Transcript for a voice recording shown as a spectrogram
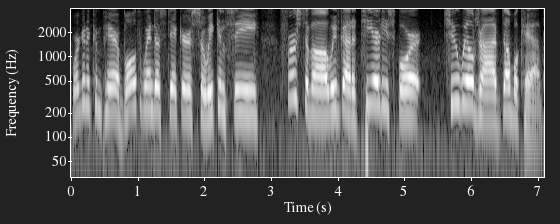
We're going to compare both window stickers so we can see, first of all, we've got a TRD Sport two-wheel drive double cab.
